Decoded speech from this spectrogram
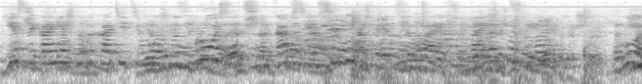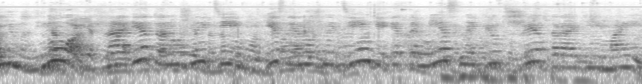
Если, конечно, вы хотите, можно сброситься, да, все селочки называется, на эти цели. Вот. Но на это нужны деньги. Если нужны деньги, это местный бюджет, дорогие мои.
